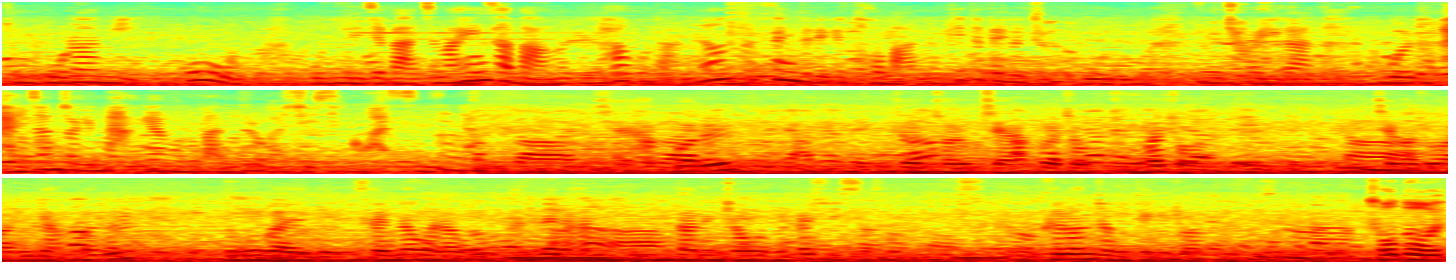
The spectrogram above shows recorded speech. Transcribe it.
좀 보람이 있고 오늘 이제 마지막 행사 마무리를 하고 나면 학생들에게 더 많은 피드백을 듣고 좀 저희가 그걸 더 발전적인 방향으로 만들어갈 수 있을 것 같습니다. 제 학과를 저, 저, 제 학과가 저, 정말 좋았고 제가 좋아하는 이 학과를 누군가에게 설명을 하고 안내를 한다는 경험을 할 수 있어서 어, 그런 점이 되게 좋았던 것 같습니다. 저도 이-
